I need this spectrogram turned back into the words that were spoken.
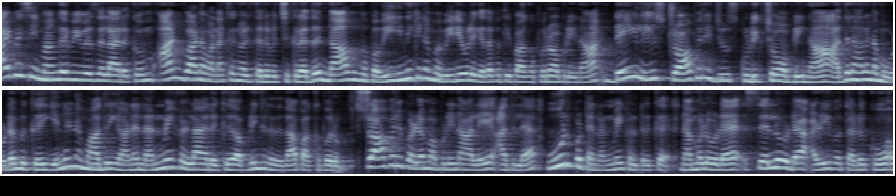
ஐபிசி மங்கை வியூவர்ஸ் எல்லாருக்கும் அன்பான வணக்கங்கள் தெரிவிச்சுக்கிறது. நான் உங்கள் பவி. இன்னைக்கு நம்ம வீடியோவில் எதை பற்றி பார்க்க போகிறோம் அப்படின்னா டெய்லி ஸ்ட்ராபெரி ஜூஸ் குடிச்சோம் அப்படின்னா அதனால நம்ம உடம்புக்கு என்னென்ன மாதிரியான நன்மைகள்லாம் இருக்கு அப்படிங்கிறத தான் பார்க்க போகிறோம் ஸ்ட்ராபெரி பழம் அப்படின்னாலே அதில் ஊர்பட்ட நன்மைகள் இருக்கு. நம்மளோட செல்லோட அழிவை தடுக்கும்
